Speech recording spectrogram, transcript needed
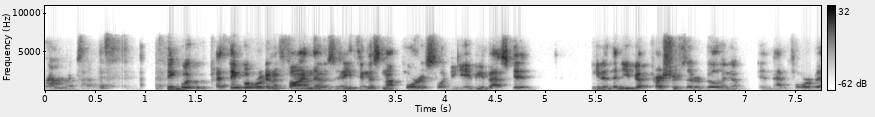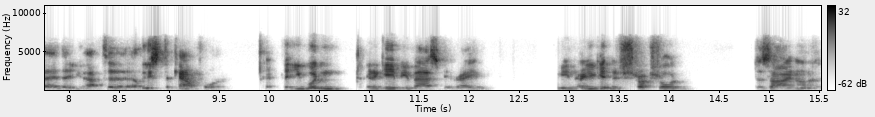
Lot more. I think what, I think what we're gonna find though is anything that's not porous, like a gabion basket, you know, then you've got pressures that are building up in that forebay that you have to at least account for. That you wouldn't in a gabion basket, right? I mean, are you getting a structural design on a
